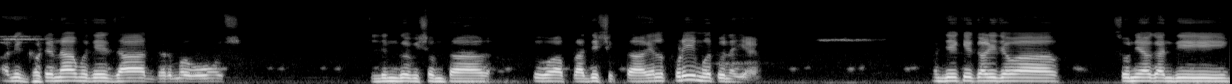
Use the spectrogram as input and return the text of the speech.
आणि घटनामध्ये जात धर्म वंश लिंग विषमता किंवा प्रादेशिकता याला थोडेही महत्त्व नाही आहे. म्हणजे एकेकाळी जेव्हा सोनिया गांधी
